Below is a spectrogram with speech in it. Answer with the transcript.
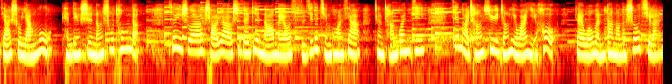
甲属阳木，肯定是能疏通的。所以说，芍药是在电脑没有死机的情况下正常关机，先把程序整理完以后，再稳稳当当的收起来。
